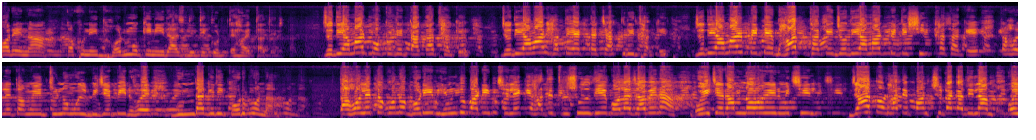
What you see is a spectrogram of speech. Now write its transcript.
করে না, তখন এই ধর্মকে নিয়ে রাজনীতি করতে হয় তাদের। যদি আমার পকেটে টাকা থাকে, যদি আমার হাতে একটা চাকরি থাকে, যদি আমার পেটে ভাত থাকে, যদি আমার পেটে শিক্ষা থাকে, তাহলে তো আমি তৃণমূল বিজেপির হয়ে গুন্ডাগিরি করব না। তাহলে তো কোনো গরিব হিন্দু বাড়ির ছেলেকে হাতে ত্রিশূল দিয়ে বলা যাবে না। ওই যে রামনবমীর মিছিল, যা তোর হাতে পাঁচশো টাকা দিলাম, ওই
